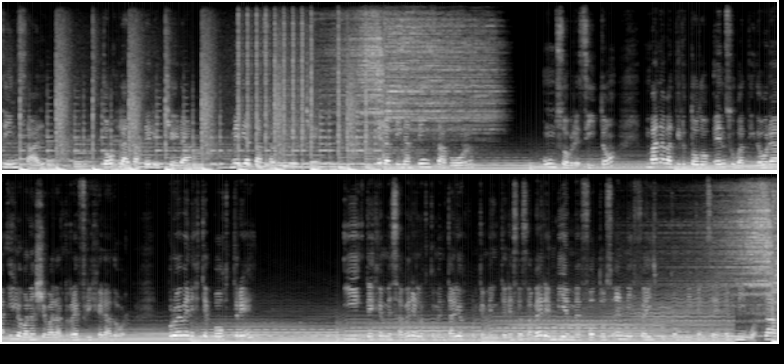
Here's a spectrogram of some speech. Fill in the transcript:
sin sal, dos latas de lechera, media taza de leche, gelatina sin sabor, un sobrecito, Van a batir todo en su batidora y lo van a llevar al refrigerador. Prueben este postre y déjenme saber en los comentarios porque me interesa saber. Envíenme fotos en mi Facebook, comuníquense en mi WhatsApp,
